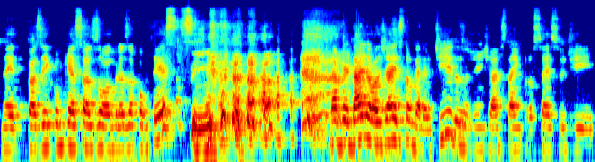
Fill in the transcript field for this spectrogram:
né, fazer com que essas obras aconteçam. Sim. na verdade, elas já estão garantidas, a gente já está em processo de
